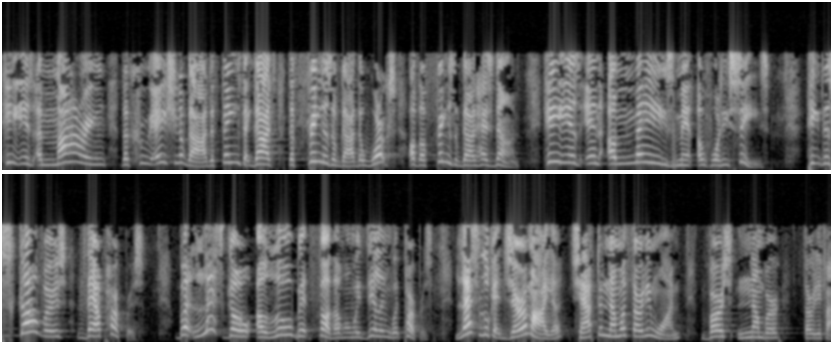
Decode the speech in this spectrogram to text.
He is admiring the creation of God, the things that God's, the fingers of God, the works of the fingers of God has done. He is in amazement of what he sees. He discovers their purpose. But let's go a little bit further when we're dealing with purpose. Let's look at Jeremiah chapter number 31, verse number 35.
